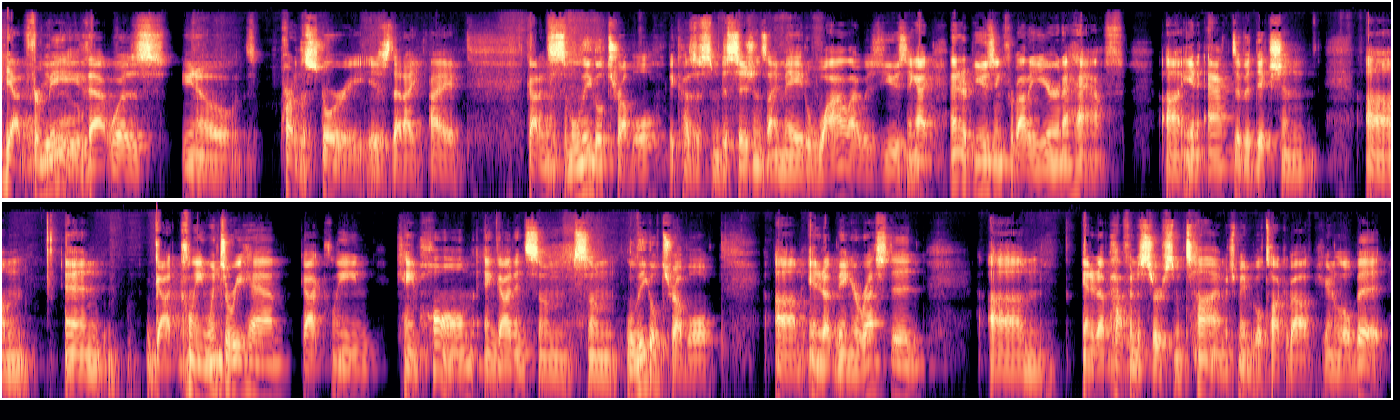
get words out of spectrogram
Yeah. For me, that was, you know, part of the story is that I, I got into some legal trouble because of some decisions I made while I was using. I ended up using for about a year and a half uh, in active addiction um, and got clean, went to rehab, got clean, came home and got in some, some legal trouble, um, ended up being arrested. Um, ended up having to serve some time, which maybe we'll talk about here in a little bit.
